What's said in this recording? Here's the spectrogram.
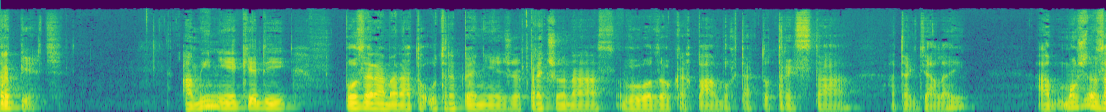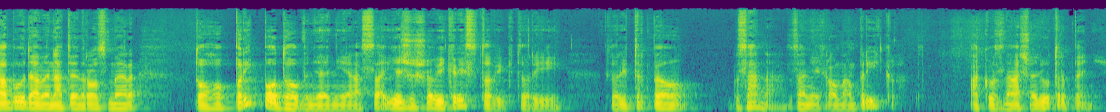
trpieť. A my niekedy pozeráme na to utrpenie, že prečo nás v úvodzovkách Pán Boh takto trestá a tak ďalej. A možno zabúdame na ten rozmer toho pripodobnenia sa Ježišovi Kristovi, ktorý, ktorý trpel za nás, zanechal nám príklad, ako znášať utrpenie,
